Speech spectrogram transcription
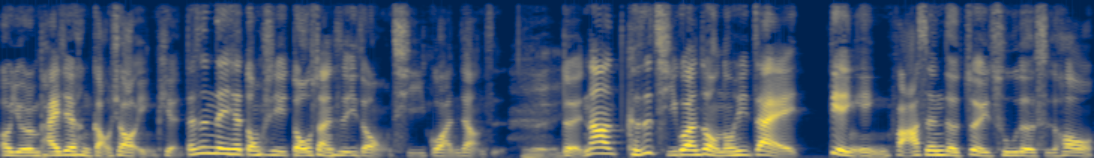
哦，有人拍一些很搞笑的影片，但是那些东西都算是一种奇观这样子。对，对，那可是奇观这种东西在电影发生的最初的时候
